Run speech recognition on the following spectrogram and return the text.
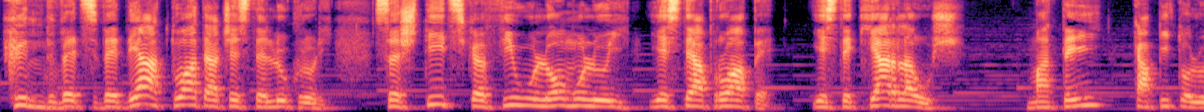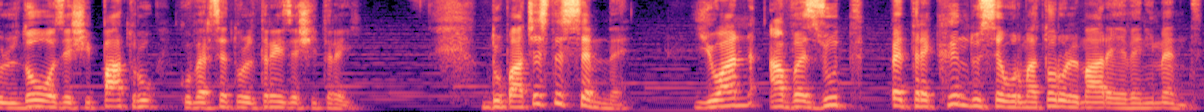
Când veți vedea toate aceste lucruri, să știți că Fiul omului este aproape, este chiar la uși. Matei, capitolul 24, cu versetul 33. După aceste semne, Ioan a văzut petrecându-se următorul mare eveniment,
